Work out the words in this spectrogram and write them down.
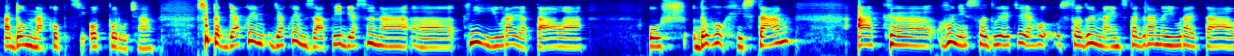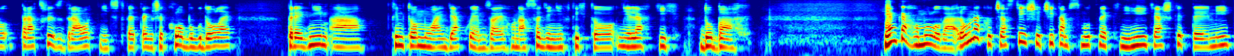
a Dom na kopci. Odporúčam. Super, ďakujem, ďakujem za tým. Ja sa na uh, knihy Juraja Tála už dlho chystám. Ak uh, ho nesledujete, ja ho sledujem na Instagrame. Juraj Tál pracuje v zdravotníctve, takže klobúk dole pred ním a tým tomu aj ďakujem za jeho nasadenie v týchto neľahkých dobách. Janka Homolová, rovnako častejšie čítam smutné knihy, ťažké témy,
